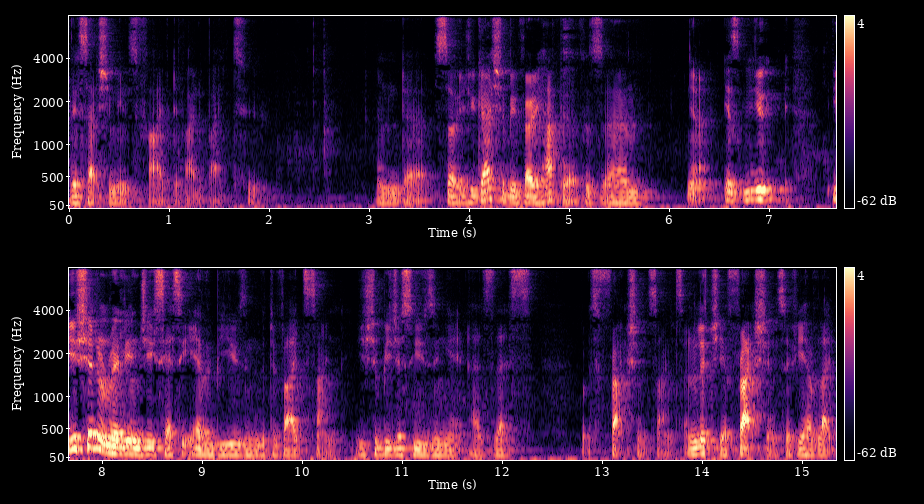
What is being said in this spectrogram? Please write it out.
this actually means 5 divided by 2. And uh, so you guys should be very happy because, um, you know, you, you shouldn't really in GCSE ever be using the divide sign. You should be just using it as this, with fraction signs. And literally a fraction, so if you have like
